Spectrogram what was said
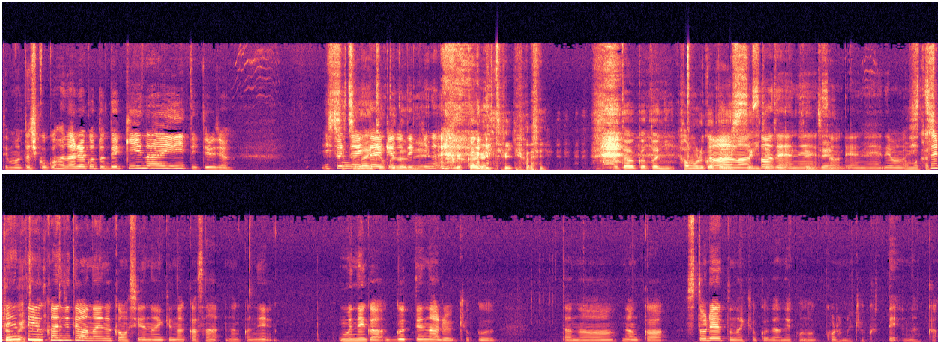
でも私ここ離れることできないって言ってるじゃん。一緒になりたいけどできない。切よく考えてみればね歌うことにハモることにしすぎてまあまあそうだてよね。全然。そうだよね。でも失恋っていう感じではないのかもしれないけどなんかさなんかね胸がグッてなる曲だな。なんかストレートな曲だねこの頃の曲って。なんか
